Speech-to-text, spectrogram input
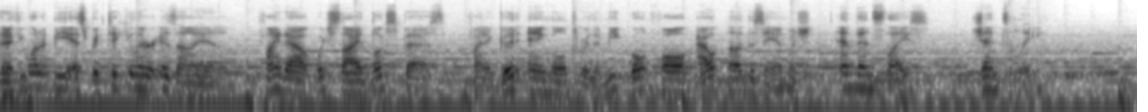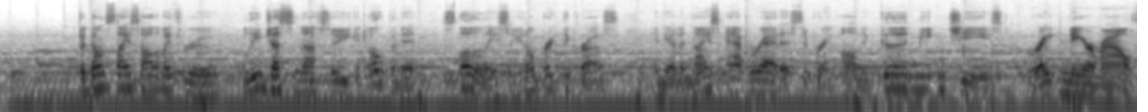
And if you want to be as particular as I am, find out which side looks best, find a good angle to where the meat won't fall out of the sandwich, and then slice gently. But don't slice all the way through, leave just enough so you can open it slowly so you don't break the crust, and you have a nice apparatus to bring all the good meat and cheese right into your mouth.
